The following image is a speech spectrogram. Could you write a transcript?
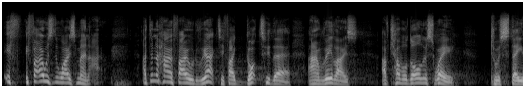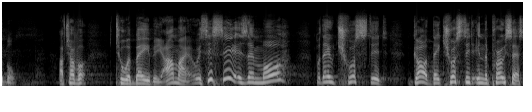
If, if I was the wise men, I, I don't know how if I would react if I got to there and I realized I've traveled all this way to a stable. I've traveled to a baby. I might, is this it? Is there more? But they trusted God. They trusted in the process.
